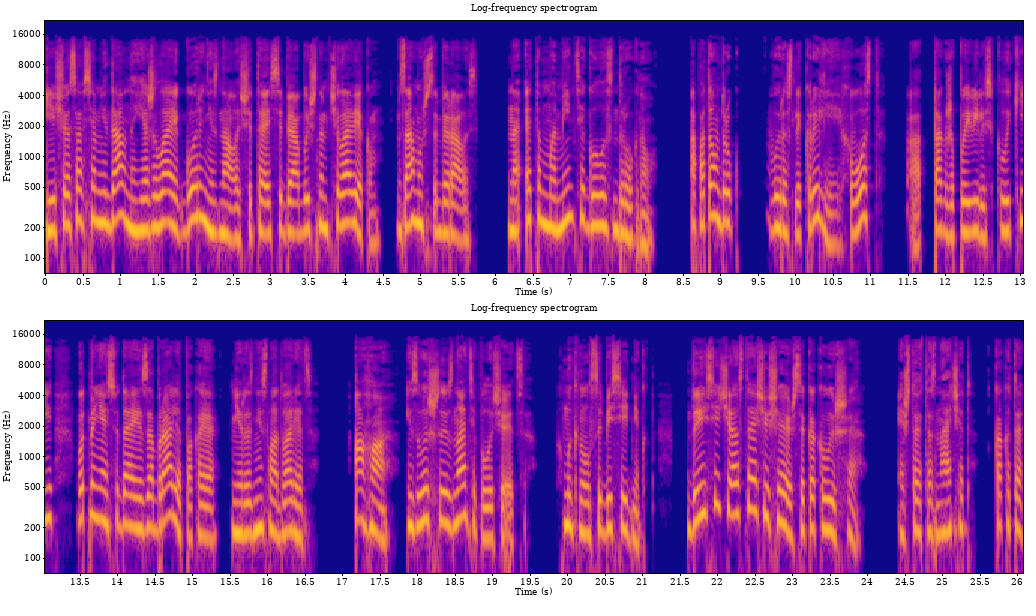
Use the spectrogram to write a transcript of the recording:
Еще совсем недавно я жила и горе не знала, считая себя обычным человеком. Замуж собиралась. На этом моменте голос дрогнул. А потом вдруг выросли крылья и хвост, а также появились клыки. Вот меня сюда и забрали, пока я не разнесла дворец. «Ага, из высшей знати, получается», — хмыкнул собеседник. «Да и сейчас ты ощущаешься как высшая». «И что это значит? Как это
